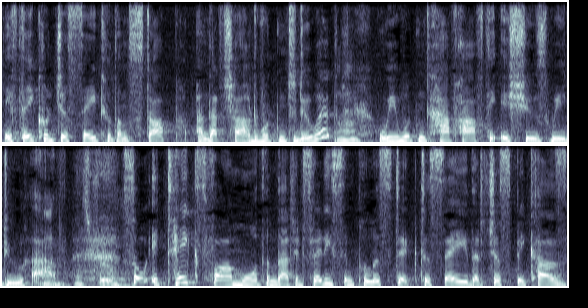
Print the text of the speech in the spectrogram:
if they could just say to them, stop, and that child wouldn't do it, mm-hmm. we wouldn't have half the issues we do have. Mm, that's true. So it takes far more than that. It's very simplistic to say that just because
